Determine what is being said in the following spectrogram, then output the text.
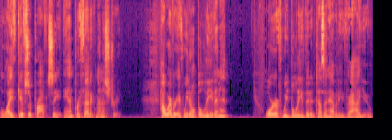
life gifts of prophecy, and prophetic ministry. However, if we don't believe in it, or if we believe that it doesn't have any value,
